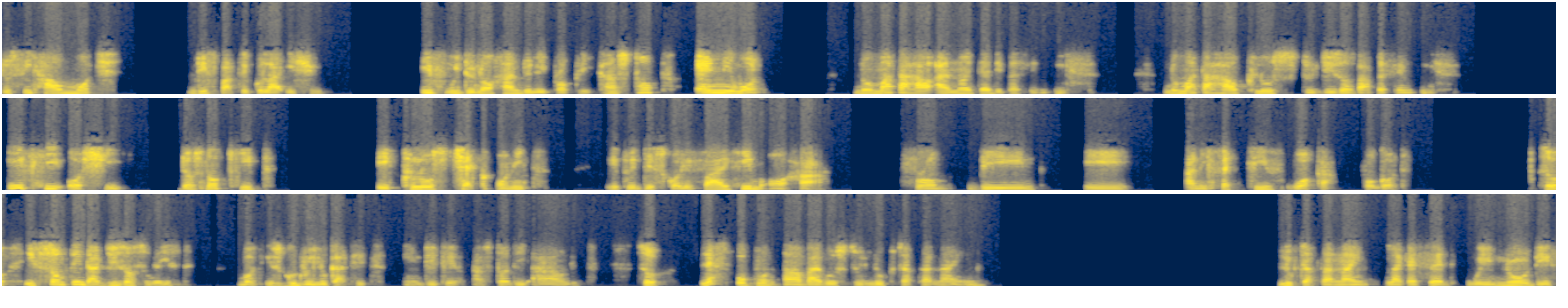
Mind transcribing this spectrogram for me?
to see how much this particular issue, if we do not handle it properly, can stop anyone, no matter how anointed the person is, no matter how close to Jesus that person is. If he or she does not keep a close check on it, it will disqualify him or her from being a, an effective worker for God. So it's something that Jesus raised, but it's good we look at it in detail and study around it. So let's open our Bibles to Luke chapter 9. Luke chapter 9, like I said, we know this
